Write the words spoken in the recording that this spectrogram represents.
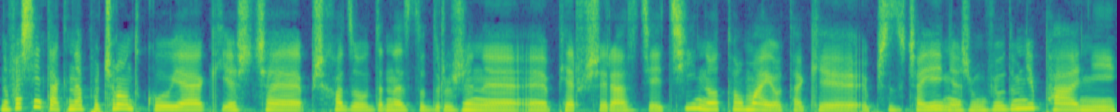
No właśnie tak, na początku, jak jeszcze przychodzą do nas do drużyny e, pierwszy raz dzieci, no to mają takie przyzwyczajenia, że mówią do mnie pani,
